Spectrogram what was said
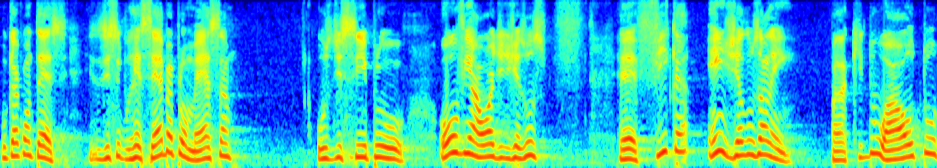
o que acontece? Os discípulos recebem a promessa, os discípulos ouvem a ordem de Jesus, é, fica em Jerusalém para que do alto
